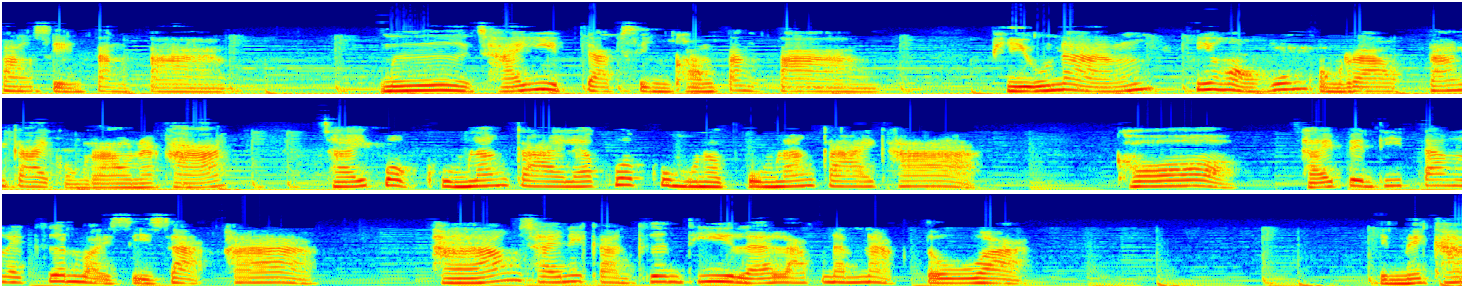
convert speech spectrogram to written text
ฟังเสียงต่างๆ มือใช้หยิบจับสิ่งของต่างๆ ผิวหนังที่ห่อหุ้มของเราร่างกายของเรานะคะ ใช้ปกคลุมร่างกายและควบคุมอุณหภูมิร่างกายค่ะ คอ ใช้เป็นที่ตั้งและเคลื่อนไหวศีรษะค่ะ เท้าใช้ในการเคลื่อนที่และรับน้ำหนักตัว เห็นไหมคะ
